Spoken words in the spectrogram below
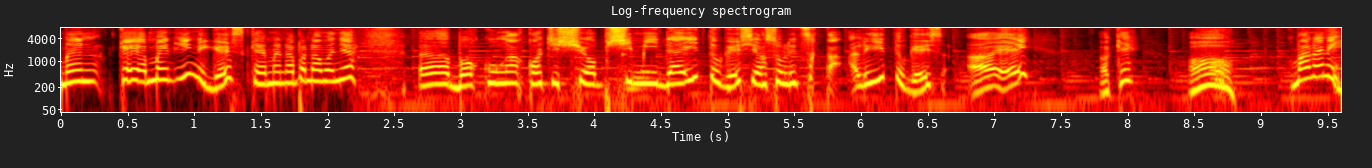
main kayak main ini guys kayak main apa namanya uh, Bokunga Kochi Shop Shimida itu guys yang sulit sekali itu guys oke okay. oh ke mana nih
